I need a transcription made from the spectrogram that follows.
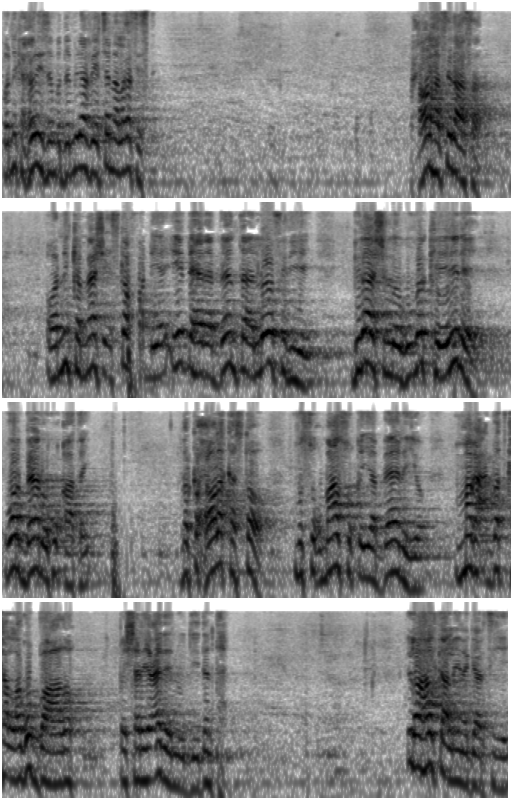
war ninka xoolihiisa ma iyo janna laga siistay? Xoolaha sidaasa oo ninka meesha iska fadhiya ii dhehda beenta loo fidiyey bilaash looguma keenine war beenuu ku qaatay. Marka xoolo kastoo musuq maasuq iyo been iyo magac dadka lagu baado bay shariicadeennu diidantahay ilaa halkaa layna gaarsiiyey.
